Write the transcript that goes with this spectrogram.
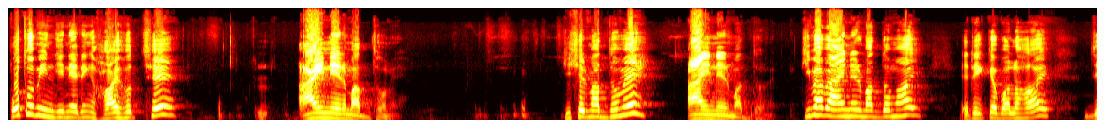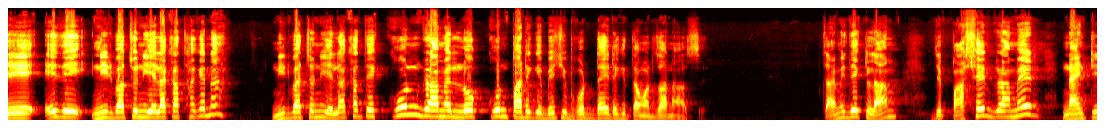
প্রথম ইঞ্জিনিয়ারিং হয় হচ্ছে আইনের মাধ্যমে। কিসের মাধ্যমে? আইনের মাধ্যমে। কীভাবে আইনের মাধ্যম হয়? এটিকে বলা হয় যে, এই যে নির্বাচনী এলাকা থাকে না, নির্বাচনী এলাকাতে কোন গ্রামের লোক কোন পার্টিকে বেশি ভোট দেয়, এটা কিন্তু আমার জানা আছে। তা আমি দেখলাম যে, পাশের গ্রামের নাইনটি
